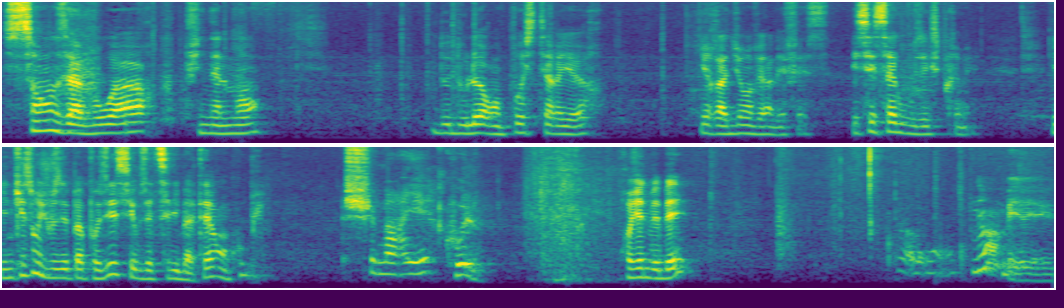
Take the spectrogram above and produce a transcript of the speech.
sans avoir finalement de douleur en postérieur irradiant vers les fesses. Et c'est ça que vous exprimez. Il y a une question que je ne vous ai pas posée, c'est vous êtes célibataire en couple? Je suis mariée. Cool. Projet de bébé Pardon. Non, mais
